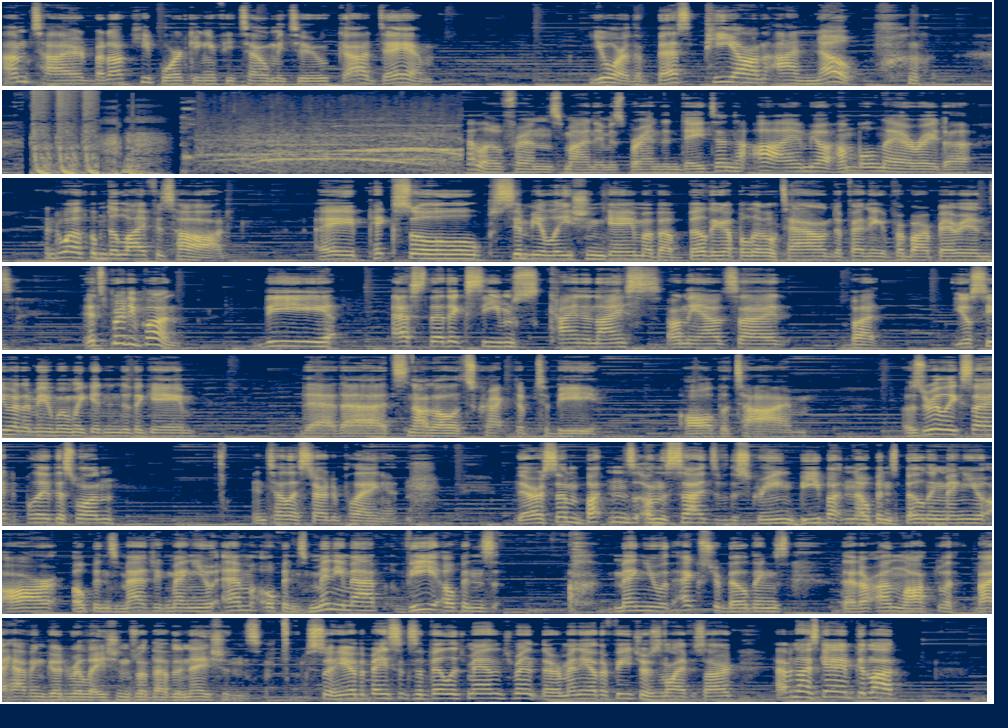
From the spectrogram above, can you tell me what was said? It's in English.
I'm tired, but I'll keep working if you tell me to. God damn. You are the best peon I know. Hello, friends. My name is Brandon Dayton. I am your humble narrator, and welcome to Life is Hard, a pixel simulation game about building up a little town, defending it from barbarians. It's pretty fun. The aesthetic seems kind of nice on the outside, but you'll see what I mean when we get into the game. That uh, it's not all it's cracked up to be all the time. I was really excited to play this one until I started playing it. There are some buttons on the sides of the screen. B button opens building menu, R opens magic menu, M opens minimap, V opens menu with extra buildings that are unlocked with by having good relations with other nations. So here are the basics of village management. There are many other features in Life is Hard. Have a nice game. Good luck.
